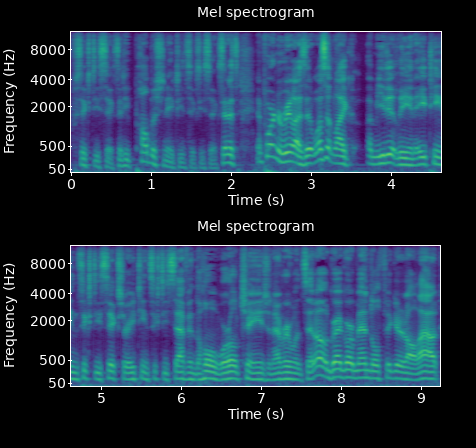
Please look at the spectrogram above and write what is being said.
1866, that he published in 1866. And it's important to realize that it wasn't like immediately in 1866 or 1867 the whole world changed and everyone said, oh, Gregor Mendel figured it all out.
